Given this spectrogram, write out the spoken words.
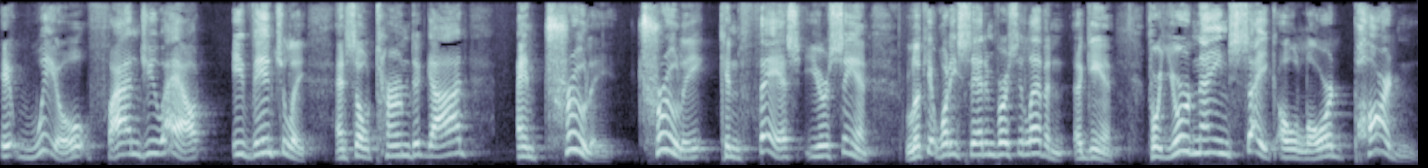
It will find you out eventually. And so turn to God and truly, truly confess your sin. Look at what he said in verse 11 again. For your name's sake, O Lord, pardon,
